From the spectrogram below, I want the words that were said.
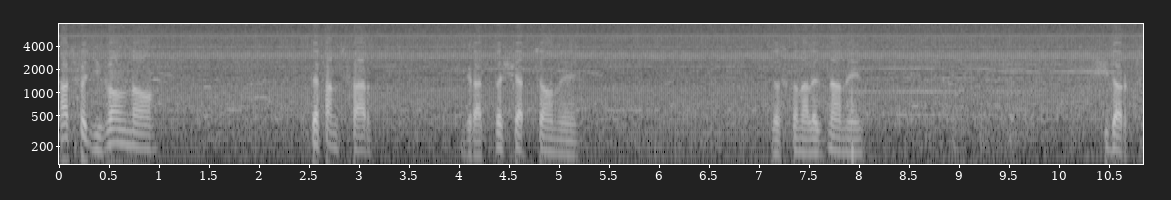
A Szwedzi wolno. Stefan Szwarc. Gracz doświadczony. Doskonale znany. Sidorczyk.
